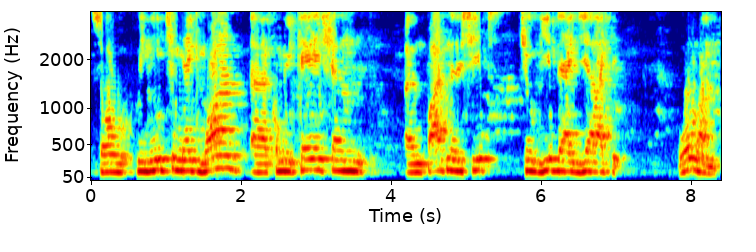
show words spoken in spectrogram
So we need to make more uh, communication, and partnerships to give the idea like woman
